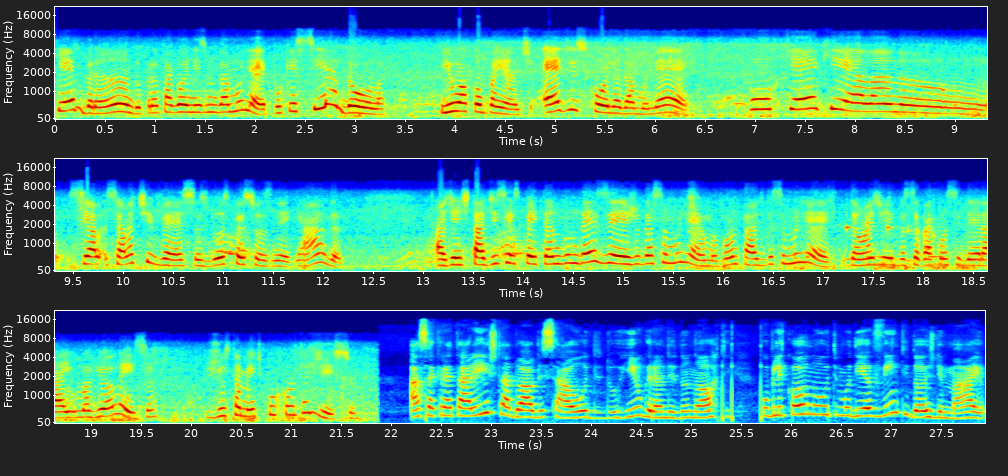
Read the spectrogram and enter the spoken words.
quebrando o protagonismo da mulher, porque se a doula e o acompanhante é de escolha da mulher, por que, que ela não. Se ela, se ela tiver essas duas pessoas negadas, a gente está desrespeitando um desejo dessa mulher, uma vontade dessa mulher. Então a gente, você vai considerar aí uma violência justamente por conta disso. A Secretaria Estadual de Saúde do Rio Grande do Norte publicou no último dia 22 de maio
